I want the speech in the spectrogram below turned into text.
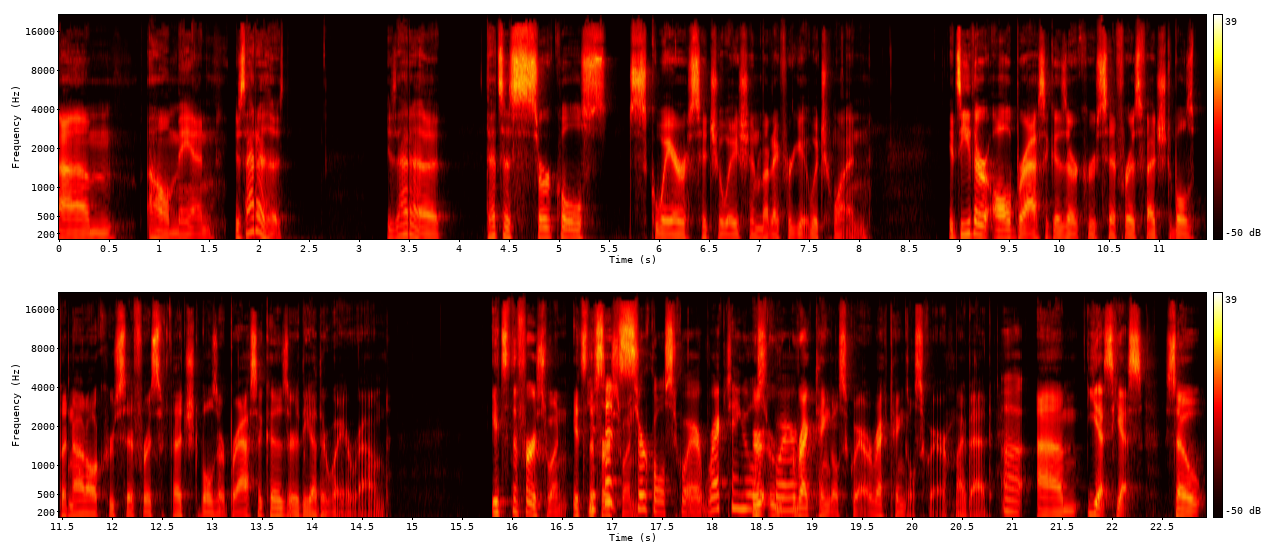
Um. Oh man, is that a? Is that a? That's a circle s- square situation, but I forget which one. It's either all brassicas are cruciferous vegetables, but not all cruciferous vegetables are brassicas, or the other way around. It's the first one. It's the you said first one. circle square, rectangle Er, square. rectangle square. Rectangle square. My bad. uh, Um, yes, yes. So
